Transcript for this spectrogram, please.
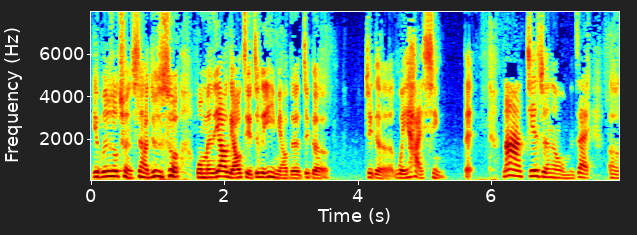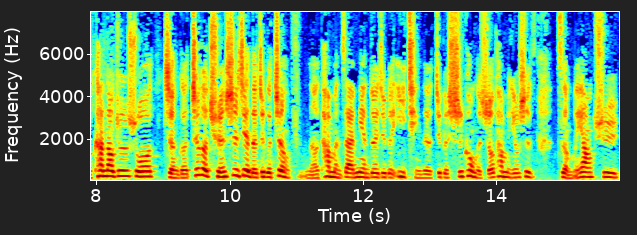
也不是说蠢事啊，就是说我们要了解这个疫苗的这个这个危害性。那接着呢，我们再呃看到，就是说整个这个全世界的这个政府呢，他们在面对这个疫情的这个失控的时候，他们又是怎么样去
